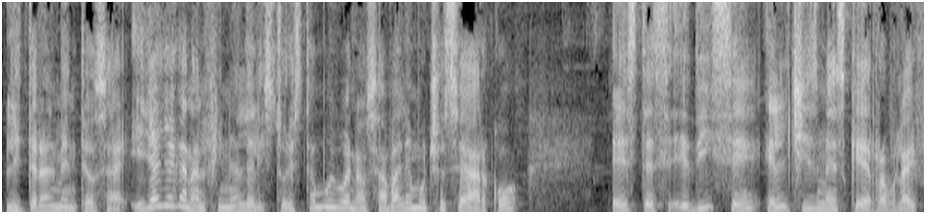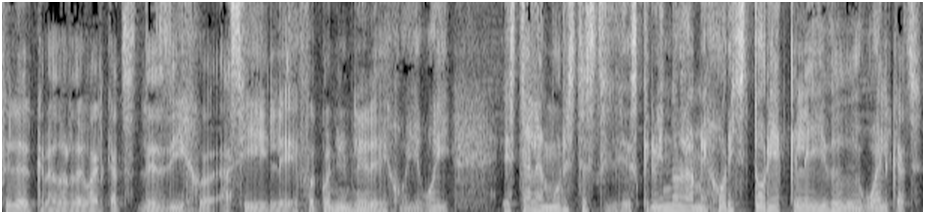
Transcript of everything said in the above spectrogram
Literalmente, o sea, y ya llegan al final de la historia. Está muy buena, o sea, vale mucho ese arco. Este se dice, el chisme es que Rob Liefeld, el creador de Wildcats, les dijo así, le fue con Jim Lee y le dijo, oye, güey, este Alan Moore está es- escribiendo la mejor historia que he leído de Wildcats.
